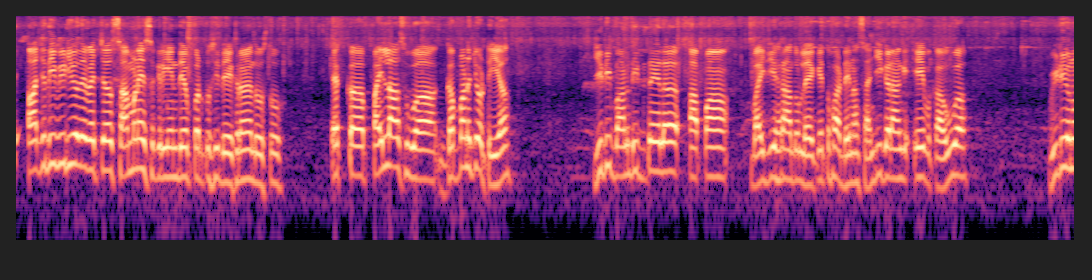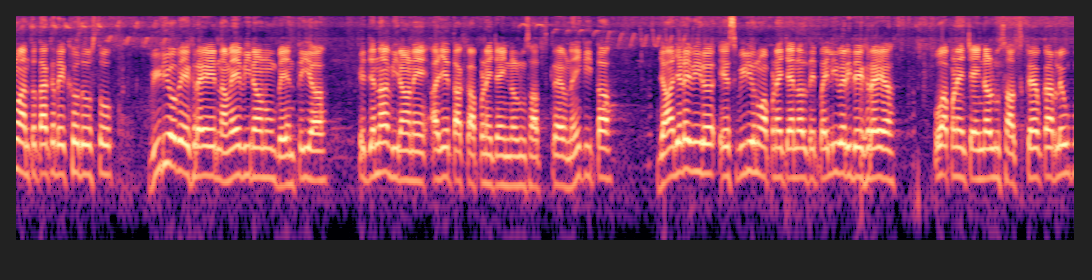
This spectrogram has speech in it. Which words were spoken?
ਤੇ ਅੱਜ ਦੀ ਵੀਡੀਓ ਦੇ ਵਿੱਚ ਸਾਹਮਣੇ ਸਕਰੀਨ ਦੇ ਉੱਪਰ ਤੁਸੀਂ ਦੇਖ ਰਹੇ ਹੋ ਦੋਸਤੋ, ਇੱਕ ਪਹਿਲਾ ਸੂਆ ਗੱਬਣ ਝੋਟੀ ਆ। ਜਿਹਦੀ ਬਣਦੀ ਡਿਟੇਲ ਆਪਾਂ ਬਾਈ ਜੀ ਹਰਾਂ ਤੋਂ ਲੈ ਕੇ ਤੁਹਾਡੇ ਨਾਲ ਸਾਂਝੀ ਕਰਾਂਗੇ, ਇਹ ਵਿਕਾਊ ਆ। ਵੀਡੀਓ ਨੂੰ ਅੰਤ ਤੱਕ ਦੇਖਿਓ ਦੋਸਤੋ। ਵੀਡੀਓ ਵੇਖ ਰਹੇ ਨਵੇਂ ਵੀਰਾਂ ਨੂੰ ਬੇਨਤੀ ਆ ਕਿ ਜਿਨ੍ਹਾਂ ਵੀਰਾਂ ਨੇ ਅਜੇ ਤੱਕ ਆਪਣੇ ਚੈਨਲ ਨੂੰ ਸਬਸਕ੍ਰਾਈਬ ਨਹੀਂ ਕੀਤਾ, ਜਾਂ ਜਿਹੜੇ ਵੀਰ ਇਸ ਵੀਡੀਓ ਨੂੰ ਆਪਣੇ ਚੈਨਲ ਤੇ ਪਹਿਲੀ ਵਾਰੀ ਦੇਖ ਰਹੇ ਆ, ਉਹ ਆਪਣੇ ਚੈਨਲ ਨੂੰ ਸਬਸਕ੍ਰਾਈਬ ਕਰ ਲਿਓ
